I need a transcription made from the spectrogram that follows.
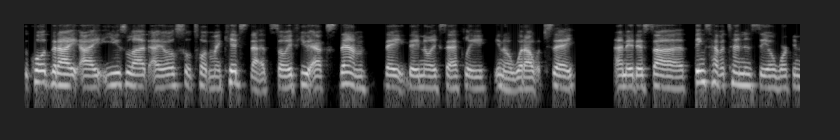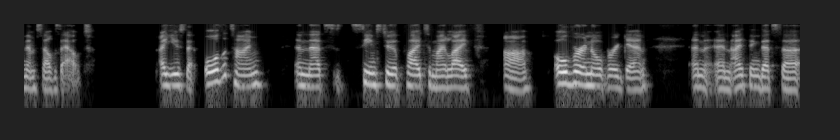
the quote that I, I use a lot, I also taught my kids that. So if you ask them, they they know exactly you know what I would say, and it is uh, things have a tendency of working themselves out. I use that all the time, and that seems to apply to my life uh, over and over again, and and I think that's uh,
